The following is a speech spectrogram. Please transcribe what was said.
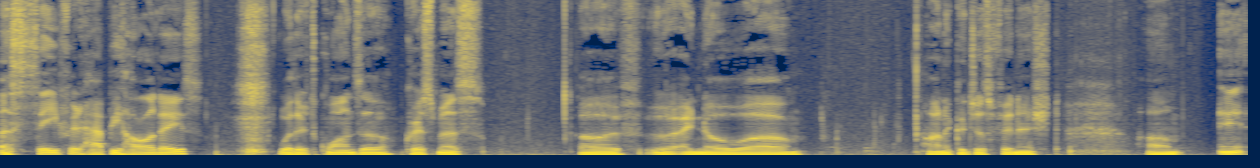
a safe and happy holidays, whether it's Kwanzaa, Christmas. Uh, if, uh, I know um, Hanukkah just finished, um, and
